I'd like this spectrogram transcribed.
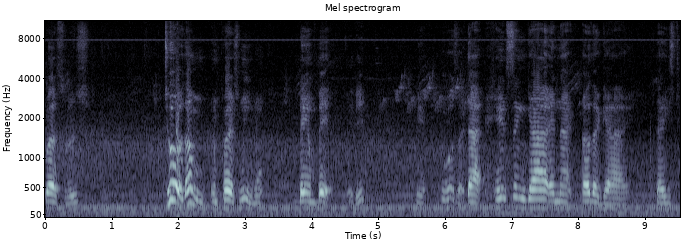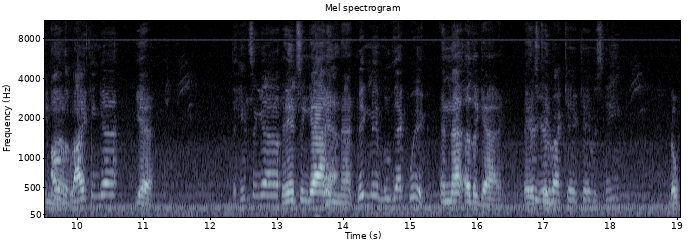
wrestlers. Two of them impressed me one damn bit. They did. Yeah. Who was that? That Hanson guy and that other guy that he's teaming Oh, the with. Viking guy, Yeah, the Hanson guy. the Hanson guy yeah, and that big men move that quick. and that other guy. You heard teaming- about Ke- Kevin Steen? Nope.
